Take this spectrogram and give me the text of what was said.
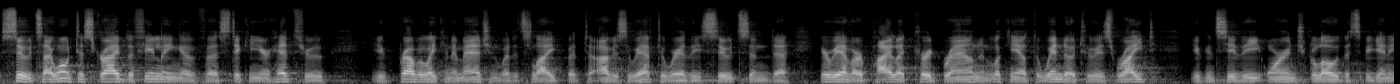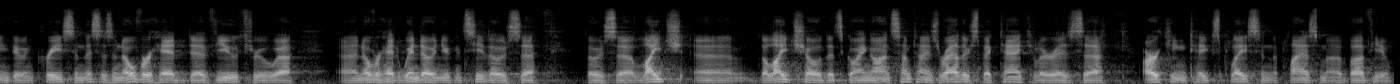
suits. I won't describe the feeling of sticking your head through. You probably can imagine what it's like, but uh, obviously we have to wear these suits. And uh, here we have our pilot, Kurt Brown, and looking out the window to his right, you can see the orange glow that's beginning to increase. And this is an overhead uh, view through uh, an overhead window, and you can see those, uh, those uh, light the light show that's going on, sometimes rather spectacular as arcing takes place in the plasma above you.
